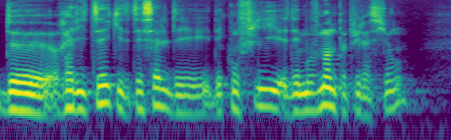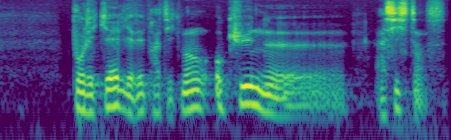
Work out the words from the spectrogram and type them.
de réalités qui étaient celles des conflits et des mouvements de population pour lesquels il n'y avait pratiquement aucune euh, assistance.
